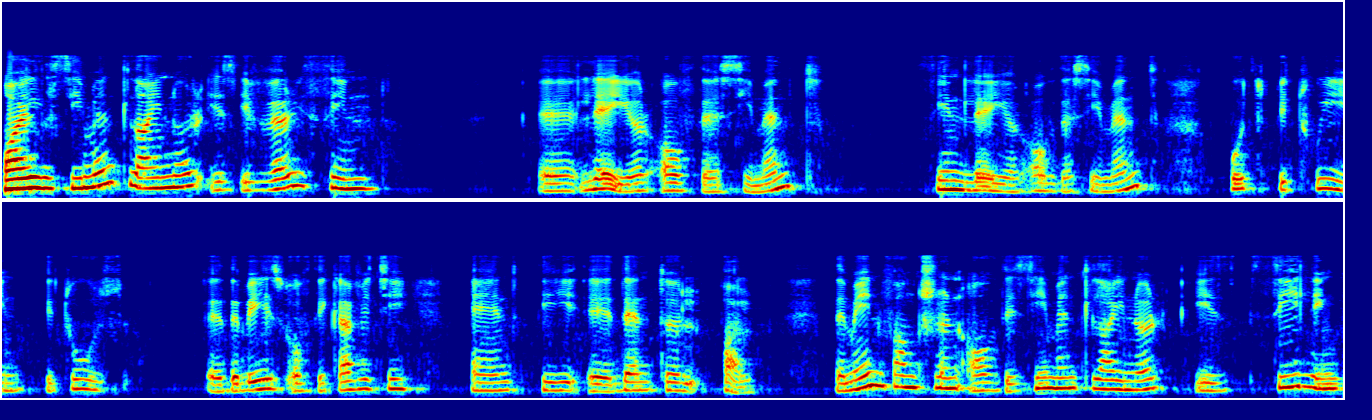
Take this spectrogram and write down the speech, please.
While the cement liner is a very thin layer of the cement, thin layer of the cement put between the tooth, uh, the base of the cavity and the uh, dental pulp. The main function of the cement liner is sealing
